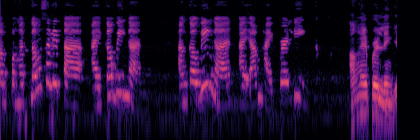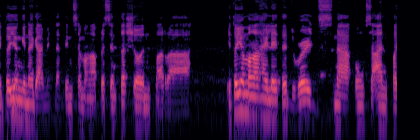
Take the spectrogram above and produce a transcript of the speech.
Ang pangatlong salita ay kawingan. Ang kawingan ay ang hyperlink. Ang hyperlink, ito yung ginagamit natin sa mga presentasyon para ito yung mga highlighted words na kung saan pag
